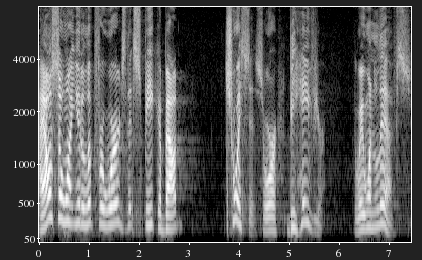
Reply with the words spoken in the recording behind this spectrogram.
I also want you to look for words that speak about choices or behavior, the way one lives.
